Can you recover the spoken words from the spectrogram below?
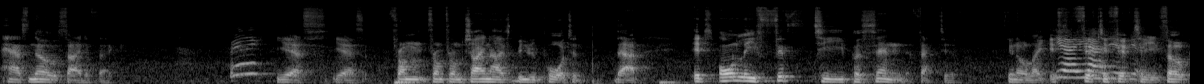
has no side effect. really, Yes, yes. From from from China, it's been reported that it's only fifty percent effective. You know, like it's Yeah, yeah, 50 yeah, 50. So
